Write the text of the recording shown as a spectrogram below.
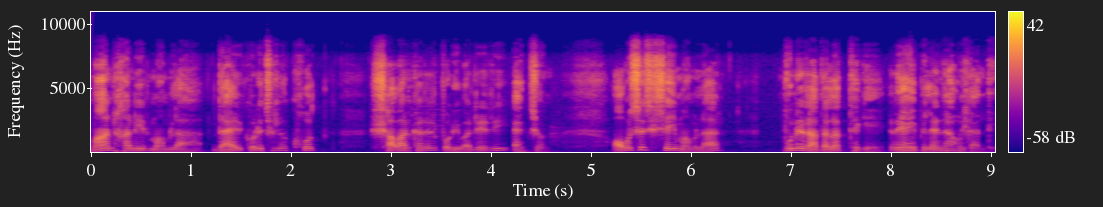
মানহানির মামলা দায়ের করেছিল খোদ সাভারকারের পরিবারেরই একজন। অবশেষে সেই মামলার পুনের আদালত থেকে রেহাই পেলেন রাহুল গান্ধী।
